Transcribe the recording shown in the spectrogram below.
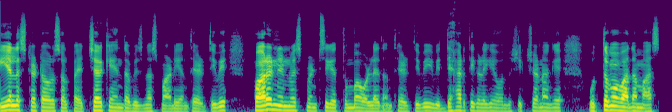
ರಿಯಲ್ ಎಸ್ಟೇಟ್ ಅವರು ಸ್ವಲ್ಪ ಎಚ್ಚರಿಕೆಯಿಂದ ಬಿಸ್ನೆಸ್ ಮಾಡಿ ಅಂತ ಹೇಳ್ತೀವಿ. ಫಾರಿನ್ ಇನ್ವೆಸ್ಟ್ಮೆಂಟ್ಸಿಗೆ ತುಂಬ ಒಳ್ಳೆಯದಂತ ಹೇಳ್ತೀವಿ. ವಿದ್ಯಾರ್ಥಿಗಳಿಗೆ ಒಂದು ಶಿಕ್ಷಣಕ್ಕೆ ಉತ್ತಮವಾದ ಮಾಸ,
